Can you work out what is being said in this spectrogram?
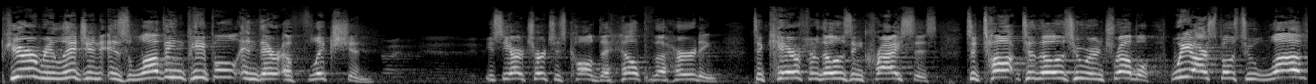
Pure religion is loving people in their affliction. You see, our church is called to help the hurting, to care for those in crisis, to talk to those who are in trouble. We are supposed to love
